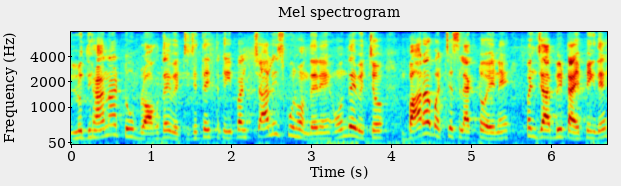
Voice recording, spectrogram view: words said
ਲੁਧਿਆਣਾ 2 ਬਲਾਕ ਦੇ ਵਿੱਚ, ਜਿੱਥੇ ਤਕਰੀਬਨ 40 ਸਕੂਲ ਹੁੰਦੇ ਨੇ, ਉਹਦੇ ਵਿੱਚੋਂ 12 ਬੱਚੇ ਸਿਲੈਕਟ ਹੋਏ ਨੇ ਪੰਜਾਬੀ ਟਾਈਪਿੰਗ ਦੇ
